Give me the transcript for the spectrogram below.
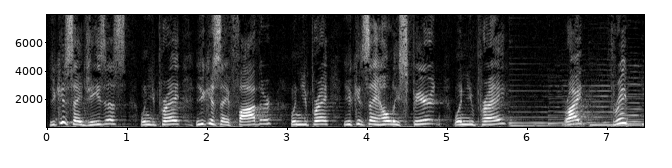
You can say Jesus when you pray. You can say Father when you pray. You can say Holy Spirit when you pray. Right? Three.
